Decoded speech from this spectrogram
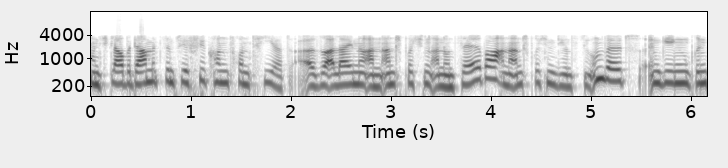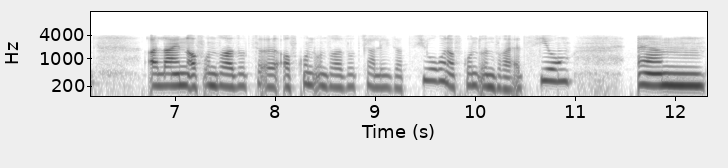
und ich glaube, damit sind wir viel konfrontiert. Also alleine an Ansprüchen an uns selber, an Ansprüchen, die uns die Umwelt entgegenbringt, allein auf unserer Sozi äh, aufgrund unserer Sozialisation, aufgrund unserer Erziehung. Ähm,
